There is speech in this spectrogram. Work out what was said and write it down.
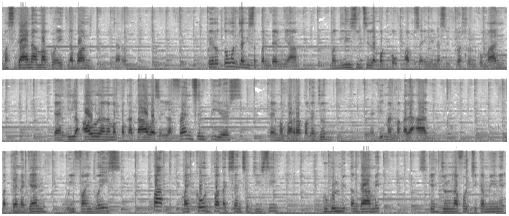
mas gana ma-create na bond charot pero tungod lagi sa pandemya maglisod sila pag cope up sa ini na sitwasyon ko man kaya ang ila aura na mapakatawa sa ila friends and peers kay mabara pa jud kaya di man makalaag. But then again, we find ways. Pak, may code pa tag-send sa GC. Google Meet ang gamit. Schedule na for chika minute.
